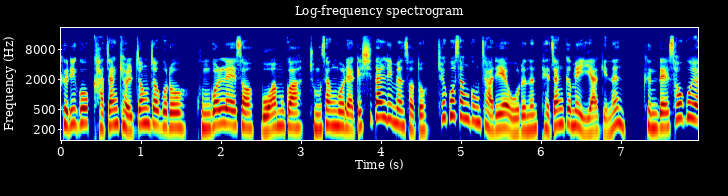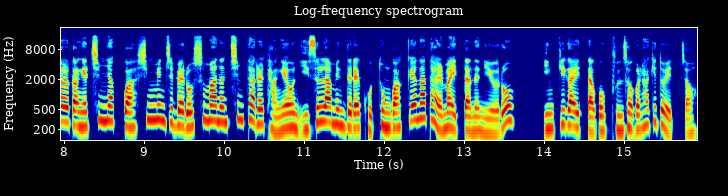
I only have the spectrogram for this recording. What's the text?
그리고 가장 결정적으로 궁궐내에서 모함과 중상모략에 시달리면서도 최고상궁 자리에 오르는 대장금의 이야기는 근대 서구 열강의 침략과 식민 지배로 수많은 침탈을 당해온 이슬람인들의 고통과 꽤나 닮아 있다는 이유로 인기가 있다고 분석을 하기도 했죠.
